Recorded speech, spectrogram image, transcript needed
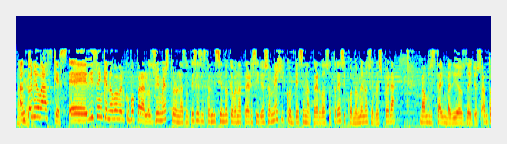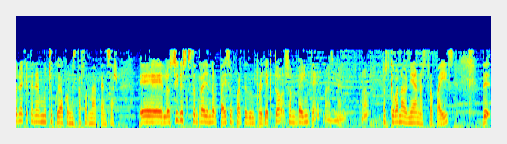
Antonio Vázquez, eh, dicen que no va a haber cupo para los Dreamers, pero en las noticias están diciendo que van a traer sirios a México. Empiezan a traer dos o tres y cuando menos se lo espera, vamos a estar invadidos de ellos. Antonio, hay que tener mucho cuidado con esta forma de pensar. Eh, los sirios que están trayendo al país son parte de un proyecto, son 20 más o menos, ¿no? Los que van a venir a nuestro país. De,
